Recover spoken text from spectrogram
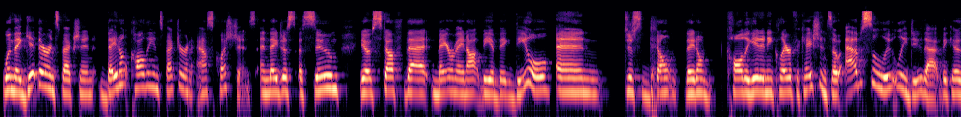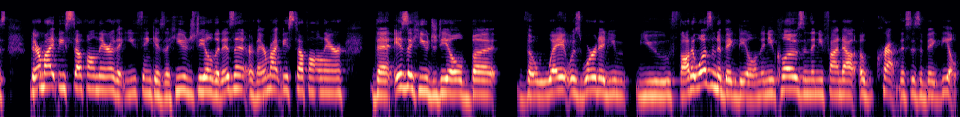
when they get their inspection, they don't call the inspector and ask questions and they just assume, you know, stuff that may or may not be a big deal and just don't they don't call to get any clarification. So absolutely do that because there might be stuff on there that you think is a huge deal that isn't or there might be stuff on there that is a huge deal but the way it was worded you you thought it wasn't a big deal and then you close and then you find out oh crap this is a big deal.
